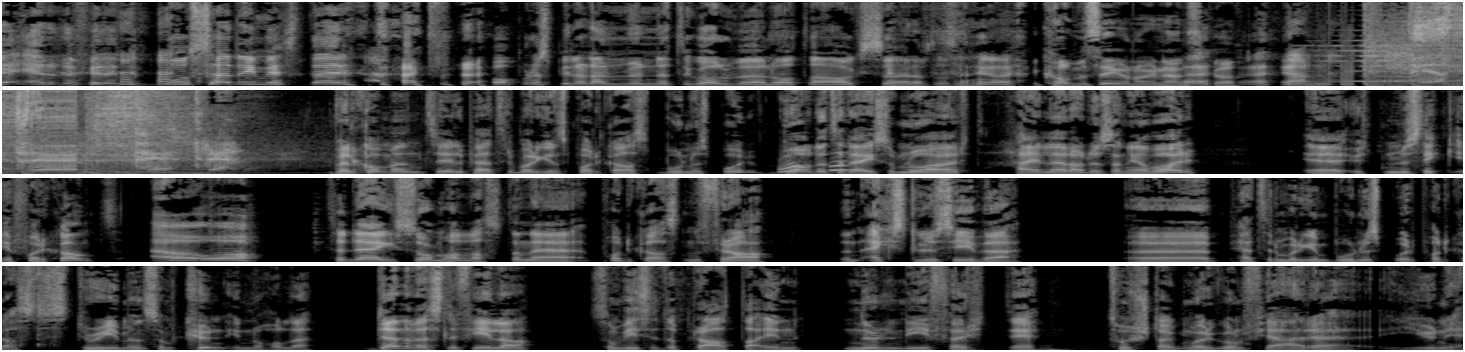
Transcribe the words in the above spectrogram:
det er det definitivt. God sending, mister! Takk for det. Håper du spiller den Munnet til gulvet-låta også. Det kommer sikkert noen ønsker. Velkommen til P3 Morgens podkast Bonusbord. Både til deg som nå har hørt hele radiosendinga vår uten musikk i forkant, eh, og til deg som har lasta ned podkasten fra den eksklusive uh, P3 Morgen bonusbord-podkast-streamen som kun inneholder denne vesle fila som vi sitter og prater inn 09.40 torsdag morgen 4. juni.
